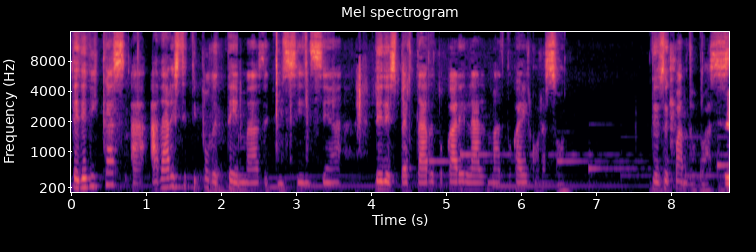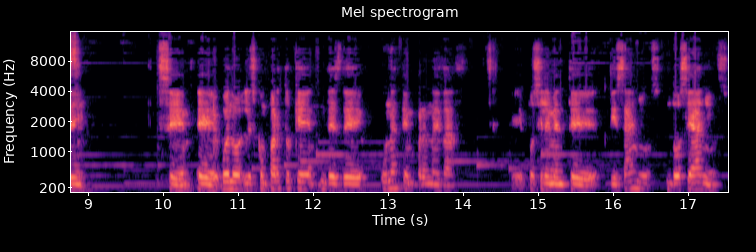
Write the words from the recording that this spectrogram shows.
te dedicas a, dar este tipo de temas de conciencia, de despertar, de tocar el alma, tocar el corazón? ¿Desde cuándo lo haces? Sí, sí. Eh, bueno, les comparto que desde una temprana edad, eh, posiblemente 10 años, 12 años,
